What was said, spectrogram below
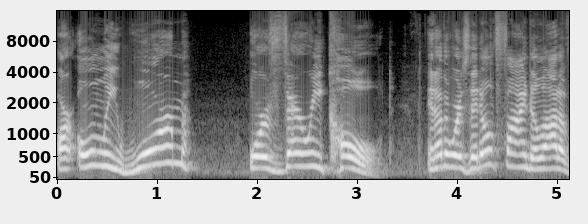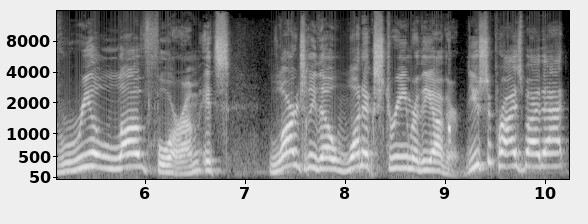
are only warm or very cold. In other words, they don't find a lot of real love for him. It's largely, though, one extreme or the other. Are you surprised by that?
